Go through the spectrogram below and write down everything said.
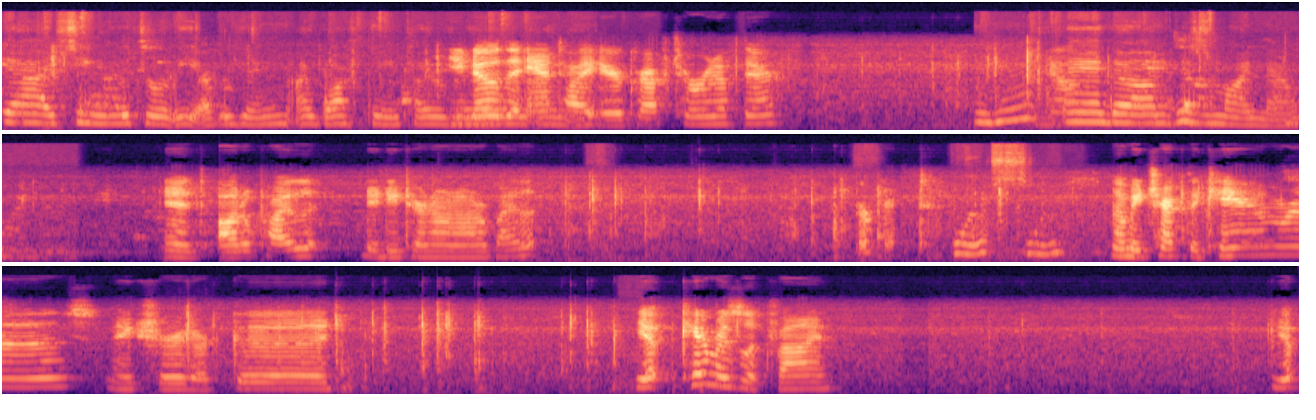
Yeah, I've seen literally everything. I watched the entire. You know the anti-aircraft turret up there? Mhm. Yeah. And um, this is mine now. And autopilot? Did you turn on autopilot? Perfect. Worse. Let me check the cameras, make sure they're good. Yep, cameras look fine. Yep,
